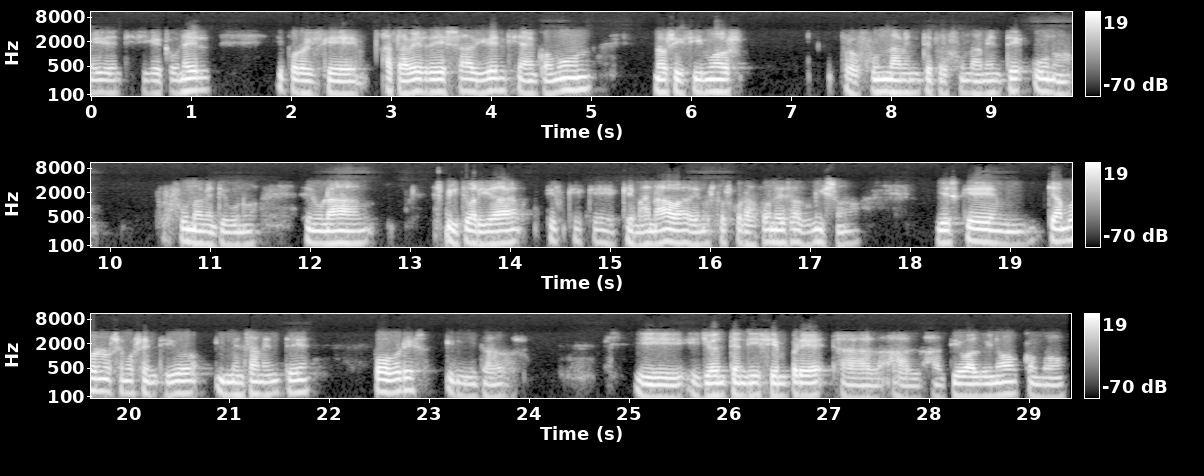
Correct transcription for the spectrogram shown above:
me identifique con él y por el que a través de esa vivencia en común nos hicimos profundamente, profundamente uno, profundamente uno, en una espiritualidad que, que, que emanaba de nuestros corazones al unísono. Y es que, que ambos nos hemos sentido inmensamente pobres y limitados. Y, yo entendí siempre al, tío Balduino como,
